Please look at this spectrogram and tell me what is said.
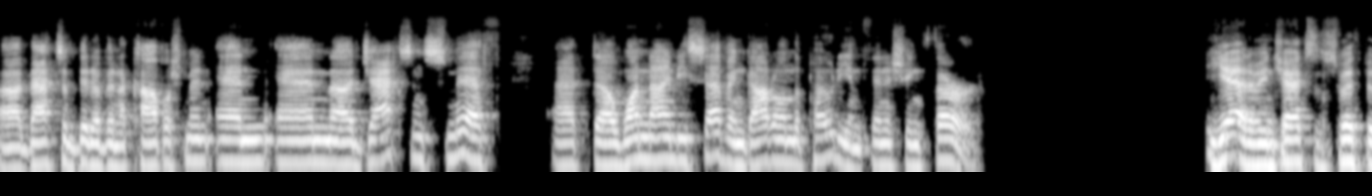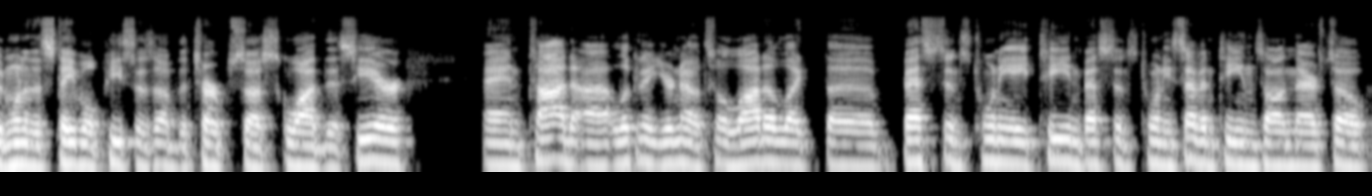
uh, that's a bit of an accomplishment. And and uh, Jackson Smith at uh, 197 got on the podium, finishing third. Yeah, I mean Jackson Smith been one of the stable pieces of the Terps uh, squad this year. And Todd, uh, looking at your notes, a lot of like the best since 2018, best since 2017's on there. So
